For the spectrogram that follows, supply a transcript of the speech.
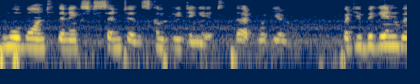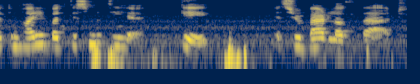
move on to the next sentence, completing it, that would, you know. But you begin with tumhari badkismati hai ke, it's your bad luck that,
